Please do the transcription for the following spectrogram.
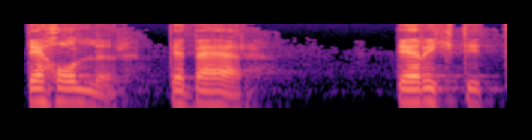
det håller, det bär, det är riktigt,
